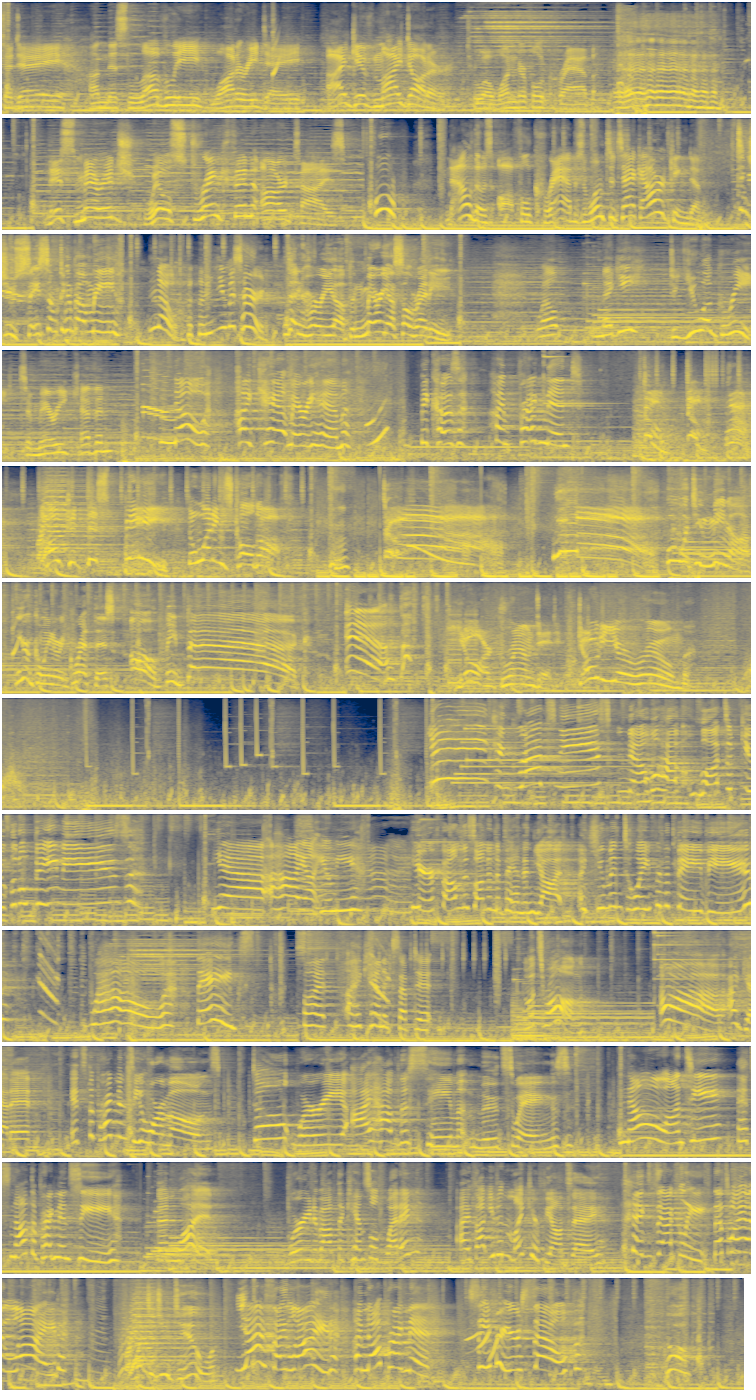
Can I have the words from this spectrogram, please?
Today, on this lovely, watery day, I give my daughter to a wonderful crab. This marriage will strengthen our ties. Whew. Now those awful crabs won't attack our kingdom. Did you say something about me? No, you misheard. Then hurry up and marry us already. Well, Meggie, do you agree to marry Kevin? No, I can't marry him because I'm pregnant. Don't, don't! How could this be? The wedding's called off! What do you mean off? You're going to regret this. I'll be back. Ew. You're grounded. Go to your room. Lots of cute little babies! Yeah, hi, Aunt Yumi. Here, found this on an abandoned yacht. A human toy for the baby. Wow, thanks. But I can't accept it. What's wrong? Ah, I get it. It's the pregnancy hormones. Don't worry, I have the same mood swings. No, Auntie, it's not the pregnancy. Then what? Worried about the canceled wedding? I thought you didn't like your fiance. Exactly. That's why I lied. What did you do? Yes, I lied. I'm not pregnant. See for yourself. Oh,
